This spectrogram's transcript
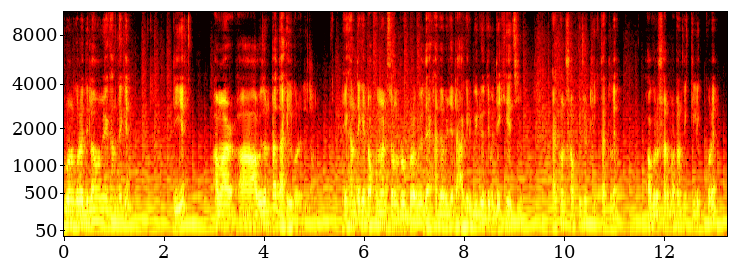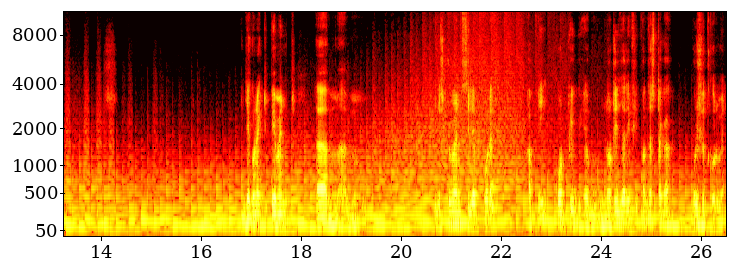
পূরণ করে দিলাম আমি এখান থেকে। দিয়ে আমার আবেদনটা দাখিল করে দিলাম। এখান থেকে ডকুমেন্টস অনুরূপভাবে দেখা যাবে যেটা আগের ভিডিওতে আমি দেখিয়েছি। এখন সব কিছু ঠিক থাকলে অগ্রসর বাটনে ক্লিক করে যে কোনো একটি পেমেন্ট ইনস্ট্রুমেন্ট সিলেক্ট করে আপনি কোড ফি নোটিজারি ফি পঞ্চাশ টাকা পরিশোধ করবেন।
